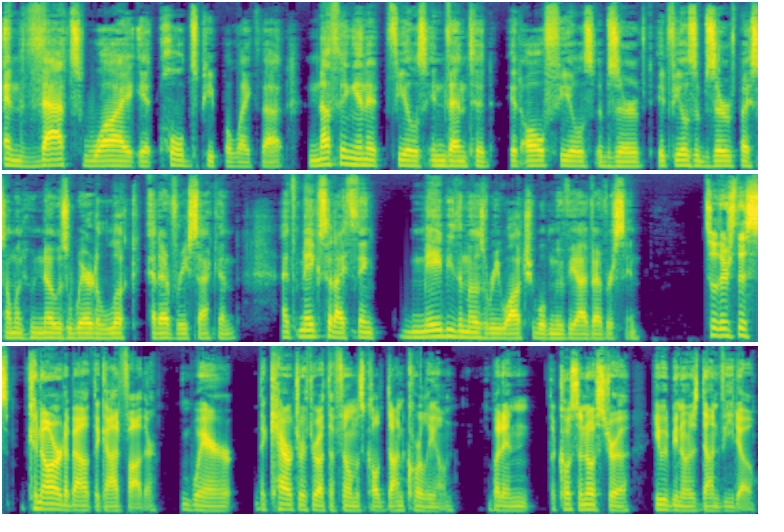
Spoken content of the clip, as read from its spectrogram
And that's why it holds people like that. Nothing in it feels invented. It all feels observed. It feels observed by someone who knows where to look at every second. It makes it, I think, maybe the most rewatchable movie I've ever seen. So there's this canard about The Godfather where the character throughout the film is called Don Corleone, but in the Cosa Nostra, he would be known as Don Vito.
